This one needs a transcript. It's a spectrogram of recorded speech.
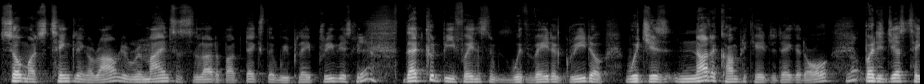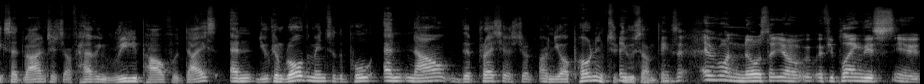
so much tinkling around. It reminds us a lot about decks that we played previously. Yeah. That could be, for instance, with Vader Greedo, which is not a complicated deck at all, No. but it just takes advantage of having really powerful dice, and you can roll them into the pool. And now the pressure is on your opponent to do something. Exa- Everyone knows that you know if you're playing this you know,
